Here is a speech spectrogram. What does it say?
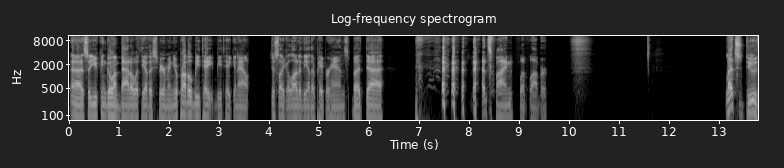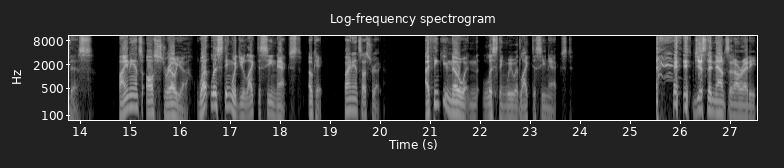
uh, so you can go and battle with the other spearmen. You'll probably be ta- be taken out, just like a lot of the other paper hands. But uh, that's fine, flip flopper. Let's do this. Binance Australia. What listing would you like to see next? Okay, Binance Australia. I think you know what n- listing we would like to see next. Just announce it already.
